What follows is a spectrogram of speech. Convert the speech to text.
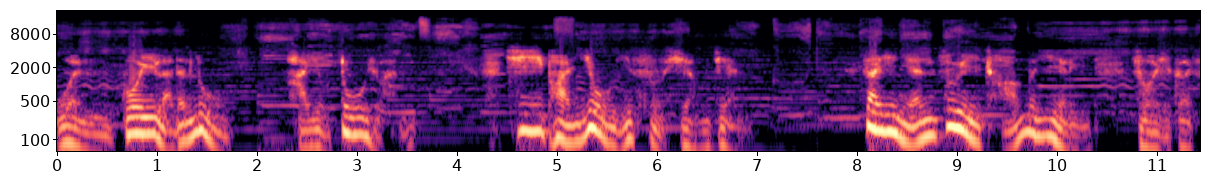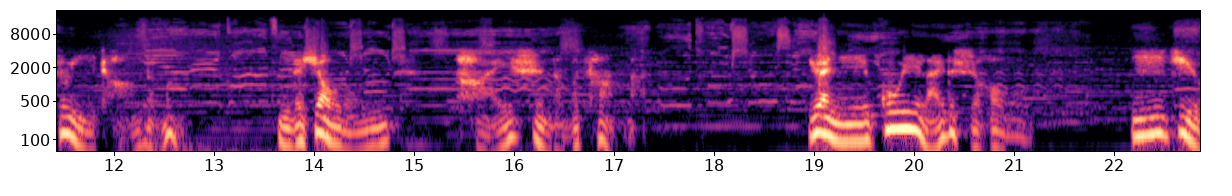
问归来的路还有多远？期盼又一次相见，在一年最长的夜里，做一个最长的梦。你的笑容还是那么灿烂。愿你归来的时候，依旧。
